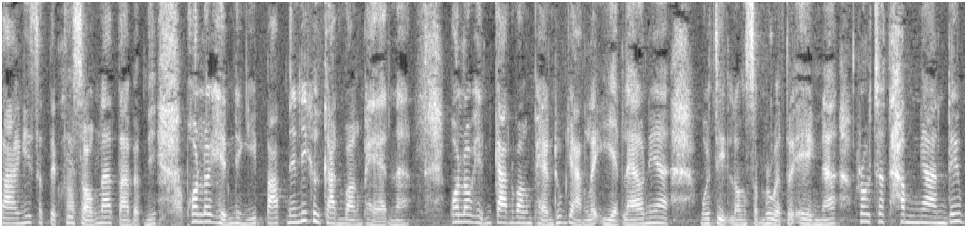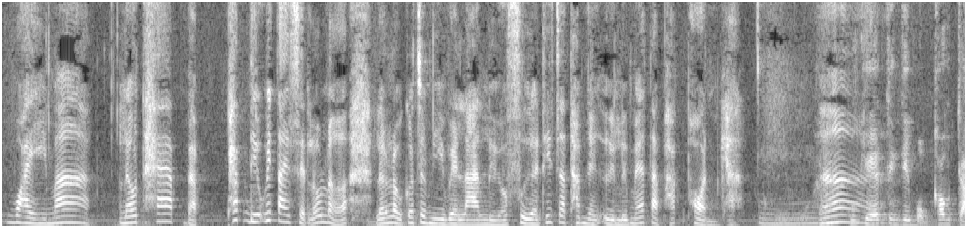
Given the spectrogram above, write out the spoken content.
ตาอย่างนี้ step ที่สองหน้าตาแบบนี้ครับพอเราเห็นอย่างนี้ปั๊บเนี่ยนี่คือการวางแผนนะพอเราเห็นการวางแผนทุกอย่างละเอียดแล้วเนี่ยโมจิลองสำรวจตัวเองนะเราจะทำงานได้ไวมาก แล้วแทบแบบแป๊บเดียวว้ายตายเสร็จแล้วเหรอ แล้วเราก็จะมีเวลาเหลือเฟือที่จะทำอย่างอื่นหรือแม้แต่พักผ่อนค่ะอ่าครูเคสจริงๆ ผมเข้าใจ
